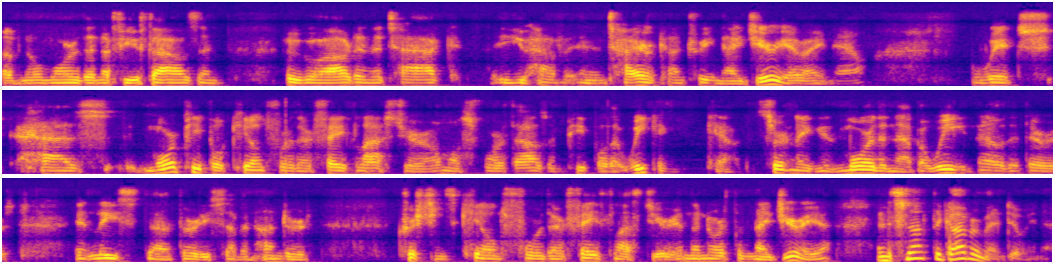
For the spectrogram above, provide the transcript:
of no more than a few thousand who go out and attack. You have an entire country, Nigeria right now, which has more people killed for their faith last year, almost 4,000 people that we can count. Certainly more than that, but we know that there was at least uh, 3,700 Christians killed for their faith last year in the north of Nigeria, and it's not the government doing it.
